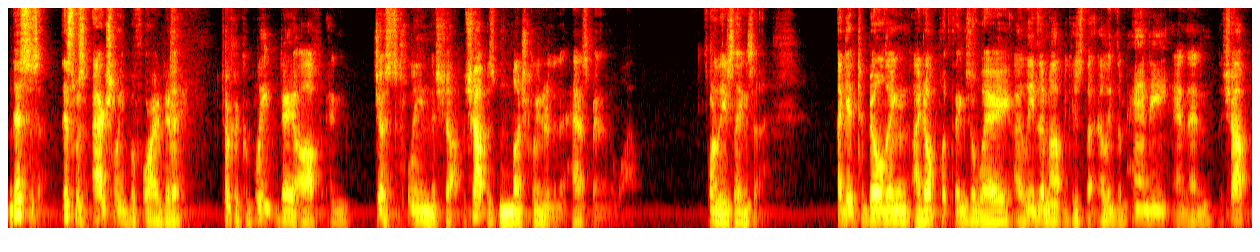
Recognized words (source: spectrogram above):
This is this was actually before I did it. Took a complete day off and just cleaned the shop. The shop is much cleaner than it has been in a while. It's one of these things. Uh, I get to building, I don't put things away. I leave them out because the, I leave them handy, and then the shop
